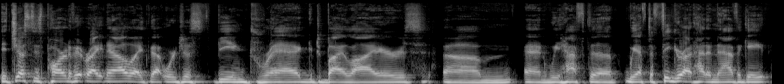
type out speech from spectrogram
it just is part of it right now. Like that, we're just being dragged by liars, um, and we have to we have to figure out how to navigate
